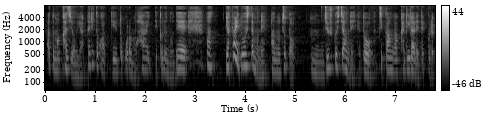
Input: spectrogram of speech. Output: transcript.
あとま家事をやったりとかっていうところも入ってくるので、まあ、やっぱりどうしてもねあのちょっと、うん、重複しちゃうんですけど時間が限られてくる。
